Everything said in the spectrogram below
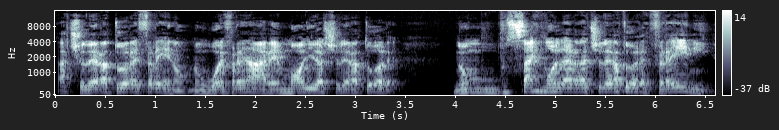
acceleratore e freno, non vuoi frenare, mogli l'acceleratore non sai mollare l'acceleratore, freni,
